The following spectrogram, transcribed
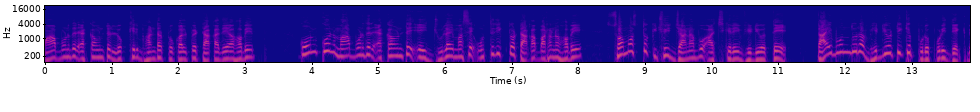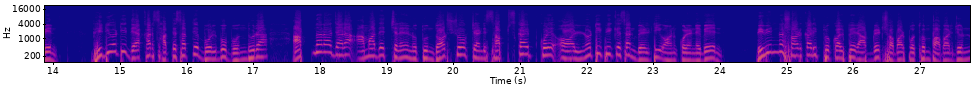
মা বোনদের অ্যাকাউন্টে লক্ষ্মীর ভাণ্ডার প্রকল্পের টাকা দেওয়া হবে কোন কোন মা বোনদের অ্যাকাউন্টে এই জুলাই মাসে অতিরিক্ত টাকা পাঠানো হবে, সমস্ত কিছুই জানাব আজকের এই ভিডিওতে। তাই বন্ধুরা, ভিডিওটিকে পুরোপুরি দেখবেন। ভিডিওটি দেখার সাথে সাথে বলব বন্ধুরা, আপনারা যারা আমাদের চ্যানেলে নতুন দর্শক, চ্যানেলটি সাবস্ক্রাইব করে অল নোটিফিকেশান বেলটি অন করে নেবেন। বিভিন্ন সরকারি প্রকল্পের আপডেট সবার প্রথম পাবার জন্য।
